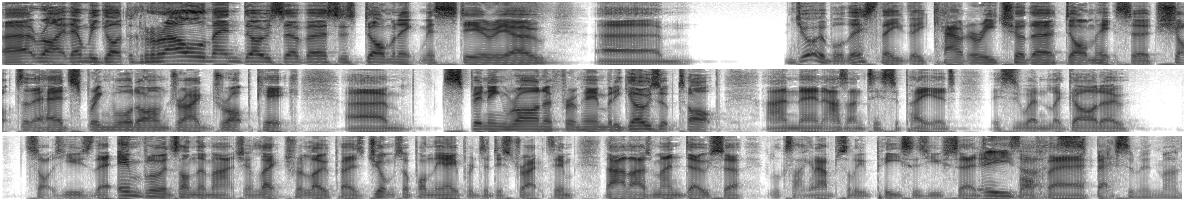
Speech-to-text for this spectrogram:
Uh, right, then we got Raul Mendoza versus Dominic Mysterio. Um, enjoyable this. They they counter each other. Dom hits a shot to the head, springboard arm drag, drop kick, um, spinning Rana from him, but he goes up top. And then, as anticipated, this is when Legado starts to use their influence on the match. Elektra Lopez jumps up on the apron to distract him. That allows Mendoza, looks like an absolute piece, as you said, He's off a air. specimen, man.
